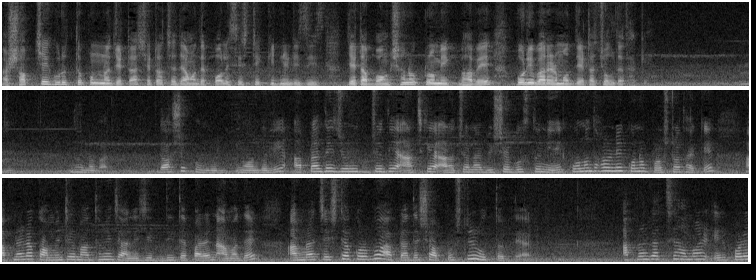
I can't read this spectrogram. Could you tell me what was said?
আর সবচেয়ে গুরুত্বপূর্ণ যেটা, সেটা হচ্ছে যে আমাদের পলিসিস্টিক কিডনি ডিজিজ যেটা বংশানুক্রমিকভাবে পরিবারের মধ্যে এটা চলতে থাকে। ধন্যবাদ। দর্শক মণ্ডল- আপনাদের যদি আজকের আলোচনার বিষয়বস্তু নিয়ে কোনো ধরনের কোনো প্রশ্ন থাকে, আপনারা কমেন্টের মাধ্যমে জানিয়ে দিতে পারেন আমাদের। আমরা চেষ্টা করব আপনাদের সব প্রশ্নের উত্তর দেওয়ার। আপনার কাছে আমার এরপরে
